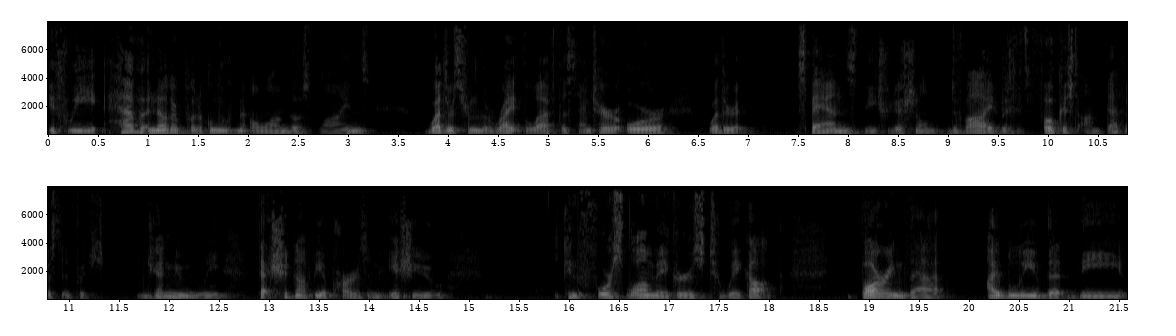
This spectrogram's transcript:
if we have another political movement along those lines, whether it's from the right, the left, the center, or whether it spans the traditional divide, but if it's focused on deficits, which genuinely that should not be a partisan issue, it can force lawmakers to wake up. Barring that, I believe that the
